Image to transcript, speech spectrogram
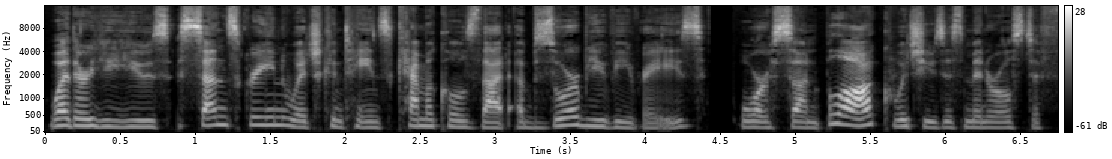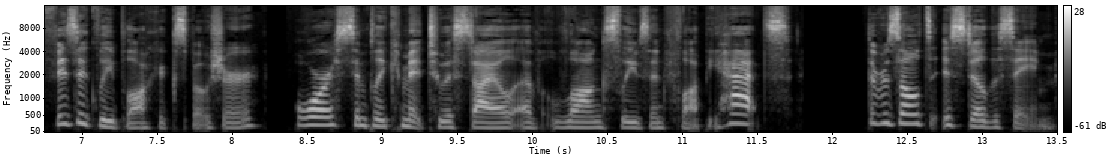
Whether you use sunscreen, which contains chemicals that absorb UV rays, or sunblock, which uses minerals to physically block exposure, or simply commit to a style of long sleeves and floppy hats, the result is still the same.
